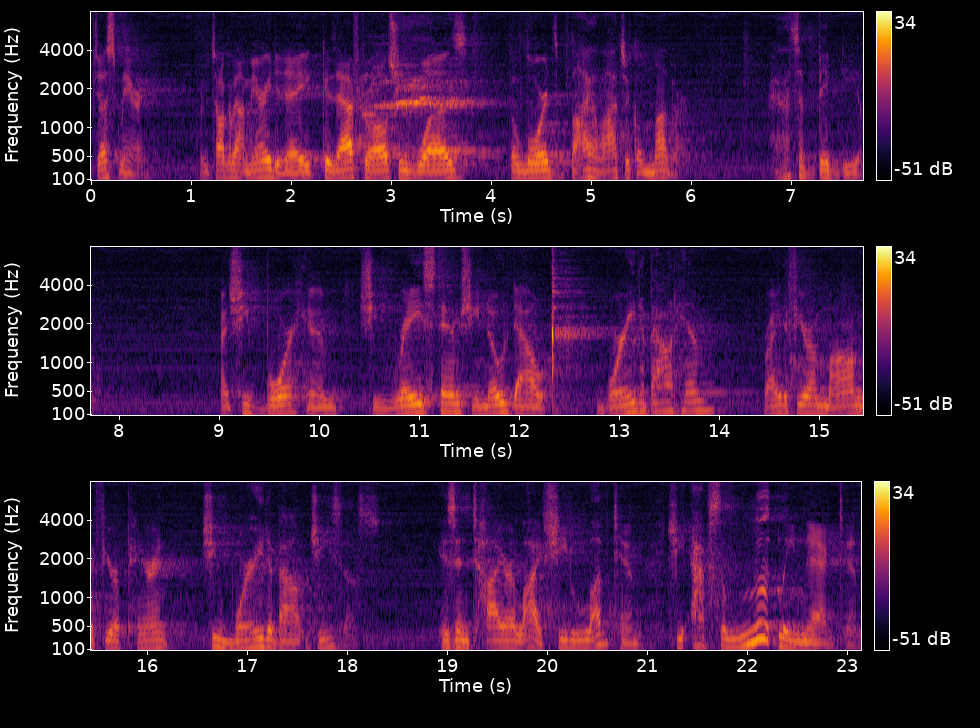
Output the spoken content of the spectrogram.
Just Mary. We're going to talk about Mary today because, after all, she was the Lord's biological mother. That's a big deal. Right? She bore him, she raised him, she no doubt worried about him, right? If you're a mom, if you're a parent, she worried about Jesus his entire life. She loved him, she absolutely nagged him.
